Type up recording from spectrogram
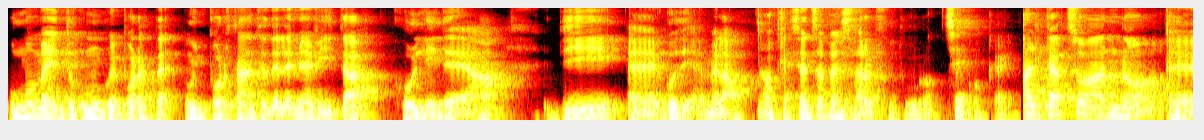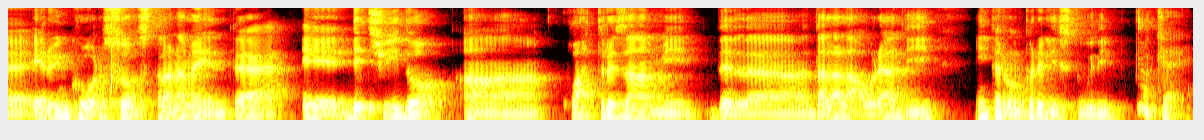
un momento comunque importante, importante della mia vita, con l'idea di eh, godermela, Ok. senza pensare al futuro. Sì. Ok. Al terzo anno eh, ero in corso, stranamente, e decido a quattro esami del- dalla laurea di interrompere gli studi Ok.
